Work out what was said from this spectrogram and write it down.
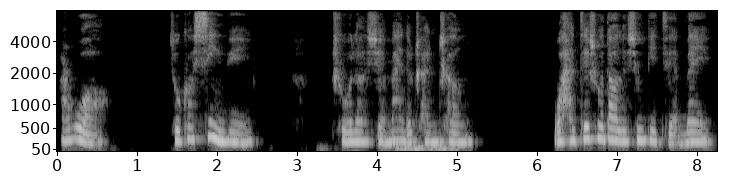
而我足够幸运，除了血脉的传承，我还接受到了兄弟姐妹、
